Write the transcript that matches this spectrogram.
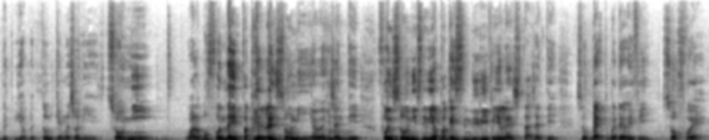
bet, ya betul kamera Sony. Sony walaupun phone lain pakai lens Sony yang lagi mm-hmm. cantik, phone Sony sendiri yang pakai sendiri punya lens tak cantik. So back kepada Ifi, software.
